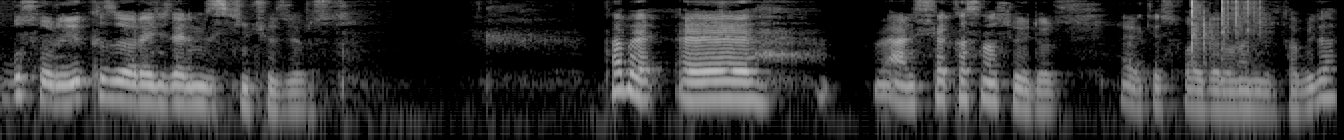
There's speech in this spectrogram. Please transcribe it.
Bu soruyu kız öğrencilerimiz için çözüyoruz. Tabi eee, yani şakasına söylüyoruz. Herkes faydalanabilir tabi de.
